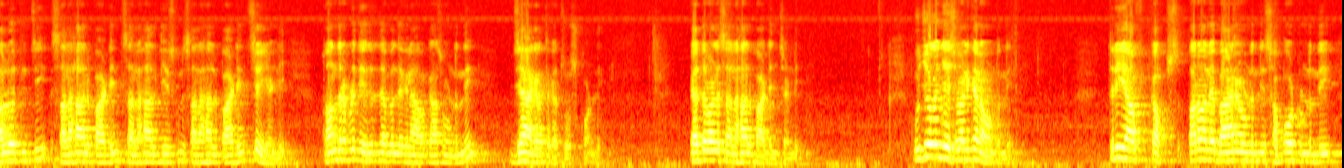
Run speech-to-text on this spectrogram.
ఆలోచించి సలహాలు పాటించి సలహాలు తీసుకుని సలహాలు పాటించి చేయండి. తొందరపడితే ఎదురు దెబ్బలు తగిలే అవకాశం ఉంటుంది. జాగ్రత్తగా చూసుకోండి. పెద్దవాళ్ళ సలహాలు పాటించండి. ఉద్యోగం చేసే వాళ్ళకి ఎలా ఉంటుంది? త్రీ ఆఫ్ కప్స్ పర్వాలేదు బాగానే ఉంటుంది సపోర్ట్ ఉంటుంది.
